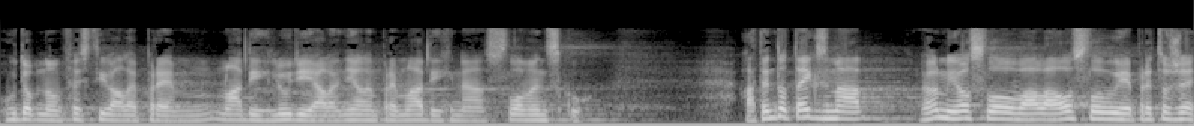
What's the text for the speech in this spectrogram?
hudobnom festivale pre mladých ľudí, ale nielen pre mladých na Slovensku. A tento text ma veľmi oslovoval a oslovuje, pretože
